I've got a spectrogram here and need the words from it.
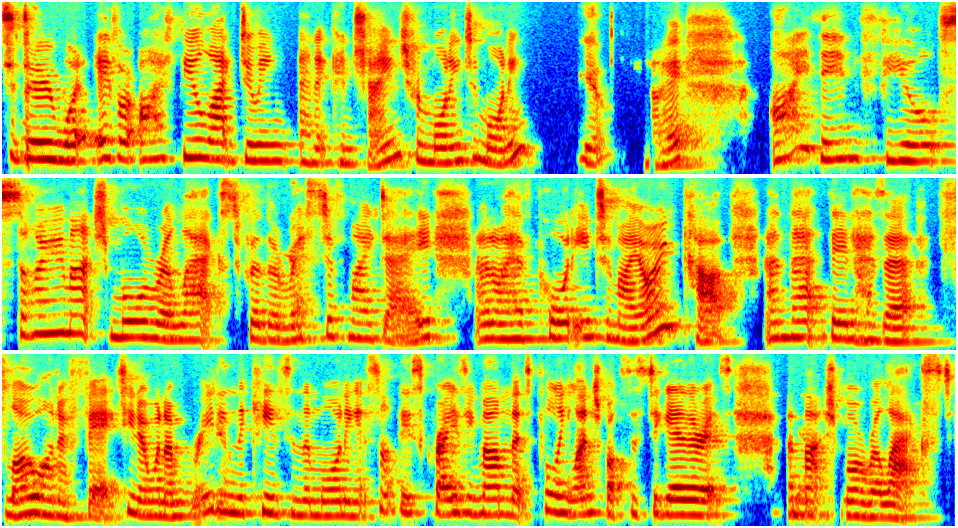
to do whatever I feel like doing, and it can change from morning to morning. Yeah. Okay. I then feel so much more relaxed for the rest of my day. And I have poured into my own cup, and that then has a flow on effect. You know, when I'm reading the kids in the morning, it's not this crazy mum that's pulling lunchboxes together. It's a much more relaxed,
